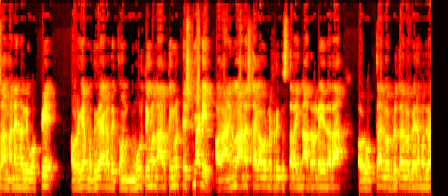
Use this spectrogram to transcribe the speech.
ಸಹ ಮನೆಯಲ್ಲಿ ಒಪ್ಪಿ ಅವ್ರಿಗೆ ಮದುವೆ ಆಗೋದಕ್ಕೆ ಒಂದ್ ಮೂರ್ ತಿಂಗಳು ನಾಲ್ಕು ತಿಂಗಳು ಟೆಸ್ಟ್ ಮಾಡಿ ಅವ್ರ ಇನ್ನೂ ಆನೆಸ್ಟ್ ಆಗಿ ಅವ್ರನ್ನ ಪ್ರೀತಿಸ್ತಾರ, ಇನ್ನ ಅದರಲ್ಲೇ ಇದಾರ, ಅವ್ರು ಒಪ್ತಾ ಇಲ್ವಾ, ಬಿಡ್ತಾ ಇಲ್ವಾ, ಬೇರೆ ಮದುವೆ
